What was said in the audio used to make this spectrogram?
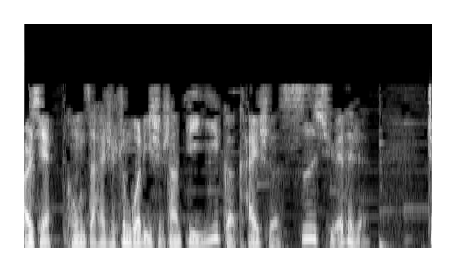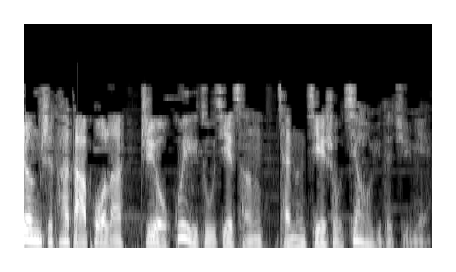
而且，孔子还是中国历史上第一个开设私学的人，正是他打破了只有贵族阶层才能接受教育的局面。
